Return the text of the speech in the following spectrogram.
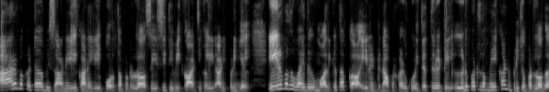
ஆரம்பகட்ட விசாரணையில் கடையில் பொருத்தப்பட்டுள்ள சிசிடிவி காட்சிகளின் அடிப்படையில் இருபது வயது மதிக்கத்தக்க இரண்டு நபர்கள் குறித்த திருட்டில் ஈடுபட்டுள்ளமை கண்டுபிடிக்கப்பட்டுள்ளது.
